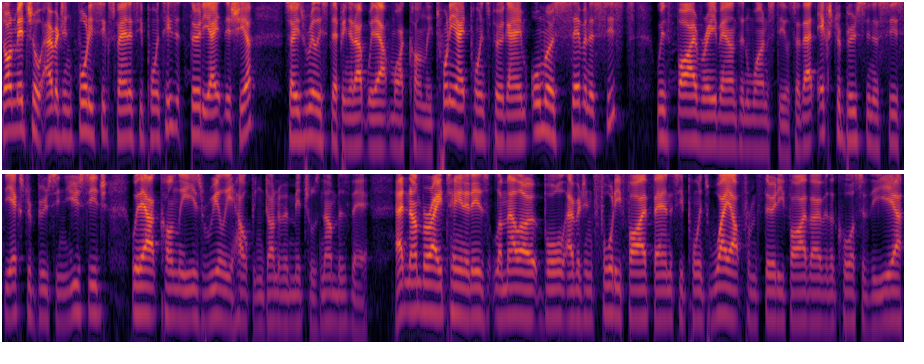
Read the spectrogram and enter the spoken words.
Don Mitchell averaging 46 fantasy points. He's at 38 this year, so he's really stepping it up without Mike Conley. 28 points per game, almost seven assists with five rebounds and one steal. So that extra boost in assists, the extra boost in usage without Conley is really helping Donovan Mitchell's numbers there. At number 18, it is LaMelo Ball averaging 45 fantasy points, way up from 35 over the course of the year.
